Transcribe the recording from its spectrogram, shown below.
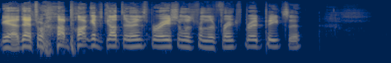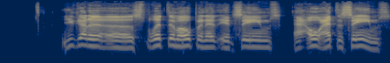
Yeah, that's where Hot Pockets got their inspiration was from the French bread pizza. You got to uh, split them open, it, it seems. At, oh, at the seams.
